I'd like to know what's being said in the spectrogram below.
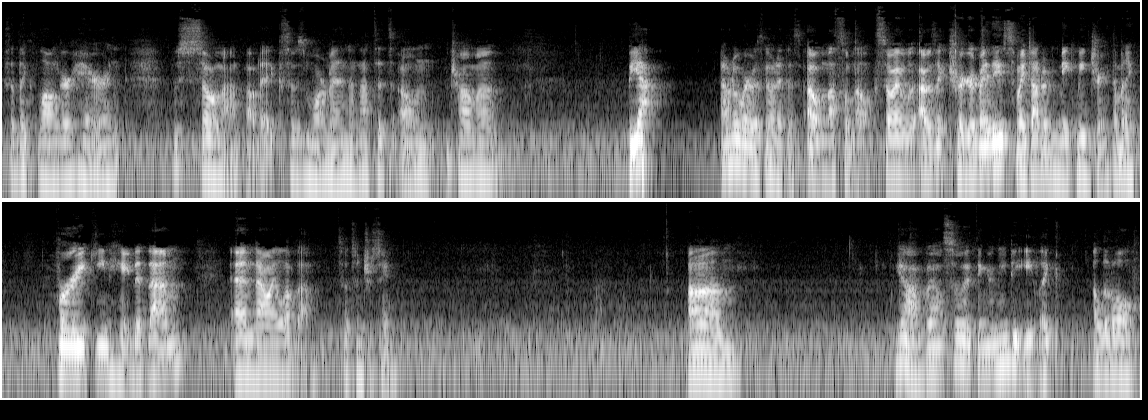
Cause I had like longer hair and I was so mad about it because it was Mormon and that's its own trauma. But yeah, I don't know where I was going at this. Oh, muscle milk. So I, I was like triggered by these, so my dad would make me drink them and I freaking hated them. And now I love them. So it's interesting. Um, yeah, but also I think I need to eat like a little,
